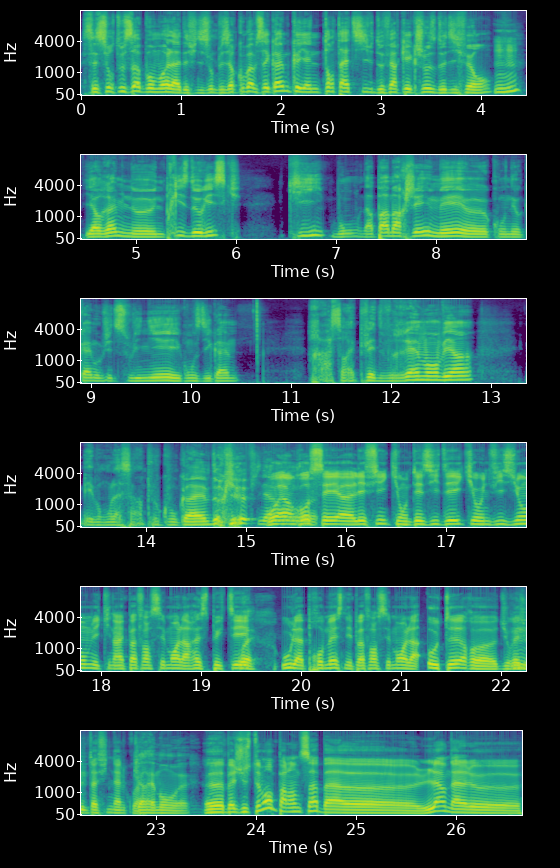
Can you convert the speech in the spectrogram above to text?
c'est surtout ça pour moi la définition de plaisir coupable. C'est quand même qu'il y a une tentative de faire quelque chose de différent. Mhm. Il y a vraiment une, une prise de risque qui, bon, n'a pas marché, mais euh, qu'on est quand même obligé de souligner et qu'on se dit quand même, ah, ça aurait pu être vraiment bien. Mais bon, là, c'est un peu con quand même. Donc, euh, finalement. Ouais, en gros, euh, c'est euh, les filles qui ont des idées, qui ont une vision, mais qui n'arrivent pas forcément à la respecter, Ouais. ou la promesse n'est pas forcément à la hauteur du Mhm. résultat final. Quoi. carrément, ouais. Bah justement, en parlant de ça, bah, là on a le-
